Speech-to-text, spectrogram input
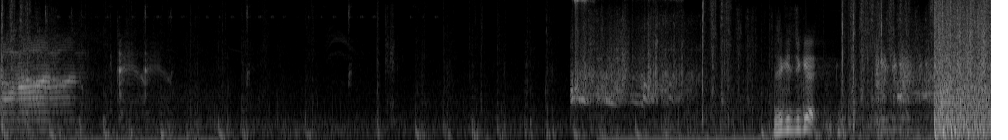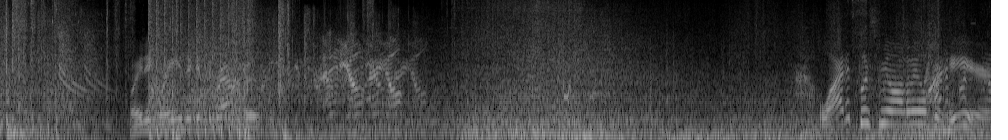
going on. did you get? Where you where you to get the ground boost? There you go, there you go. Why did it push me all the way over here?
